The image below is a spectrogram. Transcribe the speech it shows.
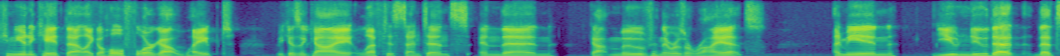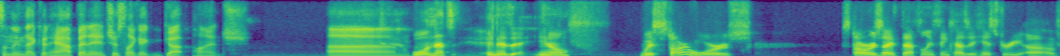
communicate that like a whole floor got wiped because a guy left his sentence and then got moved and there was a riot. I mean, you knew that that's something that could happen. It's just like a gut punch. Um, Well, and that's and it, you know, with Star Wars, Star Wars I definitely think has a history of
